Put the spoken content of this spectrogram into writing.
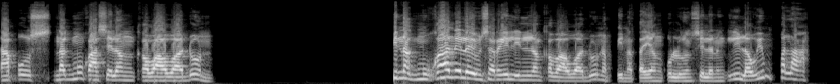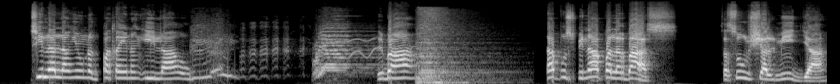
Tapos, nagmukha silang kawawa doon. Pinagmukha nila yung sarili nilang kawawa doon na pinatayan kulong sila ng ilaw. Yung pala, sila lang yung nagpatay ng ilaw. 'Di ba? Tapos pinapalabas sa social media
